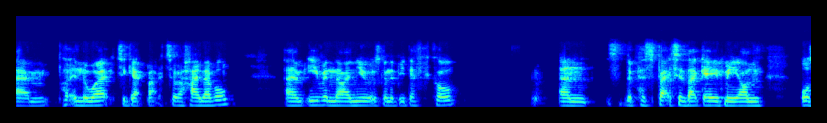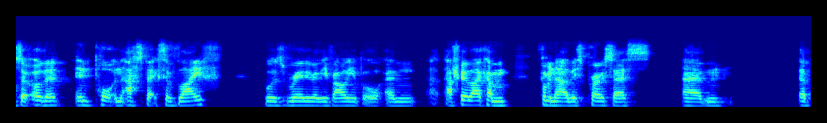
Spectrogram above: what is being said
um, put in the work to get back to a high level, um, even though I knew it was going to be difficult. And the perspective that gave me on also other important aspects of life was really, really valuable. And I feel like I'm coming out of this process um, a,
